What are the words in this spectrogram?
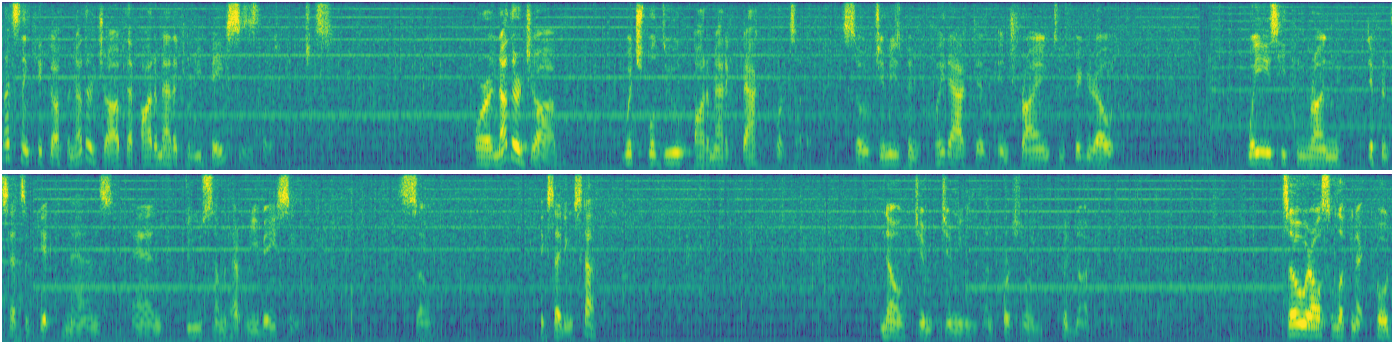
Let's then kick off another job that automatically rebases those patches. Or another job which will do automatic backports of it. So Jimmy's been quite active in trying to figure out ways he can run different sets of git commands and do some of that rebasing. So, exciting stuff. No, Jim, Jimmy unfortunately could not. So we're also looking at code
